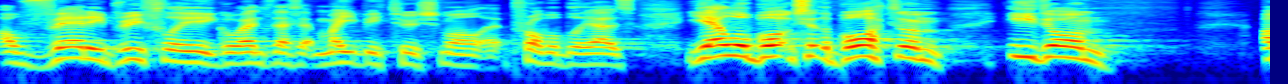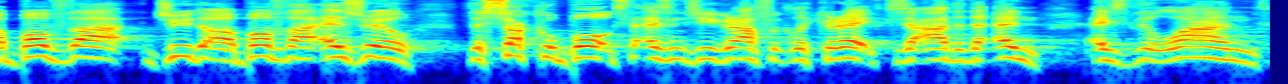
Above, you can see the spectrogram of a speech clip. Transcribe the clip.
I'll very briefly go into this. It might be too small. It probably is. Yellow box at the bottom, Edom. Above that, Judah. Above that, Israel. The circle box that isn't geographically correct because I added it in is the land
